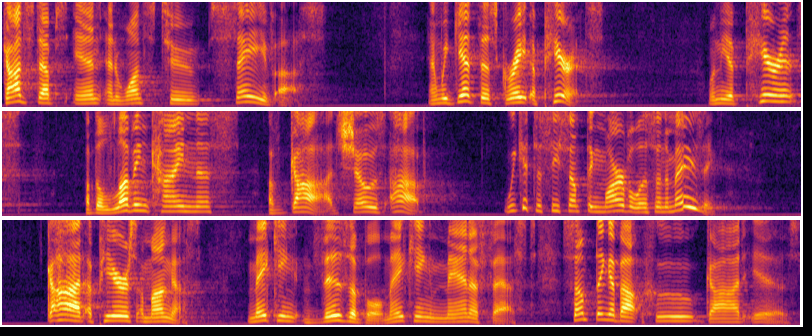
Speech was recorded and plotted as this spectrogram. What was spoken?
God steps in and wants to save us. And we get this great appearance. When the appearance of the loving kindness of God shows up, we get to see something marvelous and amazing. God appears among us making visible, making manifest something about who God is.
